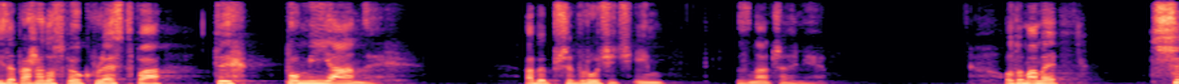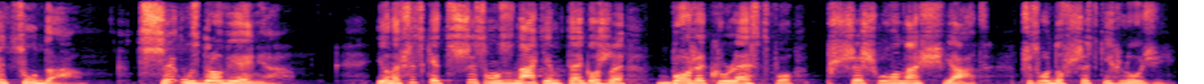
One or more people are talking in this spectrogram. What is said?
i zaprasza do swojego królestwa tych pomijanych, aby przywrócić im znaczenie. Oto mamy trzy cuda, trzy uzdrowienia. I one wszystkie trzy są znakiem tego, że Boże Królestwo przyszło na świat, przyszło do wszystkich ludzi.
